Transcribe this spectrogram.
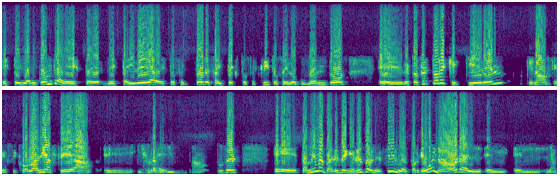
esto iba en contra de, este, de esta idea de estos sectores. Hay textos escritos, hay documentos eh, de estos sectores que quieren que no, que Cisjordania sea eh, Israel, ¿no? Entonces, eh, también me parece que en eso le sirve, porque bueno, ahora el, el, el la,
